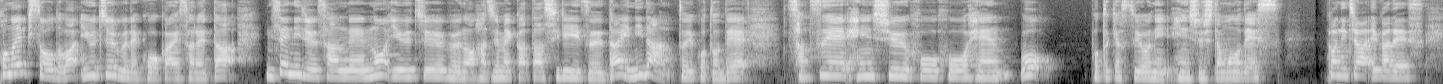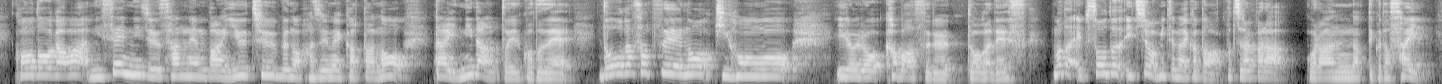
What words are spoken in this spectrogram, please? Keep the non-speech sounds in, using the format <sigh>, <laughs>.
このエピソードは YouTube で公開された2023年の YouTube の始め方シリーズ第2弾ということで、撮影編集方法編をポッドキャスト用に編集したものです。こんにちは、ゆかです。この動画は2023年版 YouTube の始め方の第2弾ということで、動画撮影の基本をいろいろカバーする動画です。まだエピソード1を見てない方はこちらからご覧になってください。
